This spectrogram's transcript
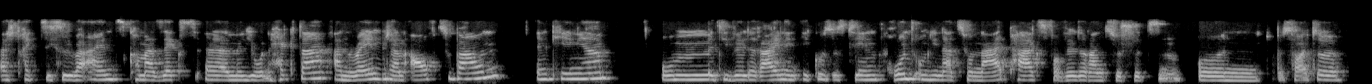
erstreckt sich so über 1,6 äh, Millionen Hektar an Rangern aufzubauen in Kenia um die Wilderei in den Ökosystemen rund um die Nationalparks vor Wilderern zu schützen. Und bis heute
